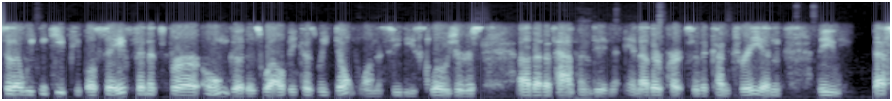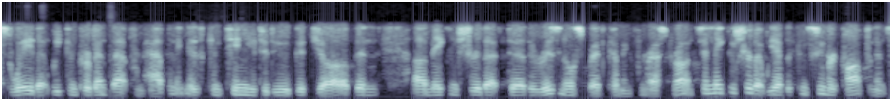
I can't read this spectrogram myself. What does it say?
so that we can keep people safe, and it's for our own good as well, because we don't want to see these closures uh, that have happened in, in other parts of the country. And the best way that we can prevent that from happening is continue to do a good job and uh, making sure that uh, there is no spread coming from restaurants and making sure that we have the consumer confidence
